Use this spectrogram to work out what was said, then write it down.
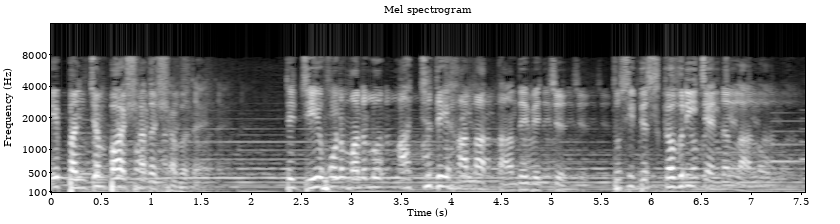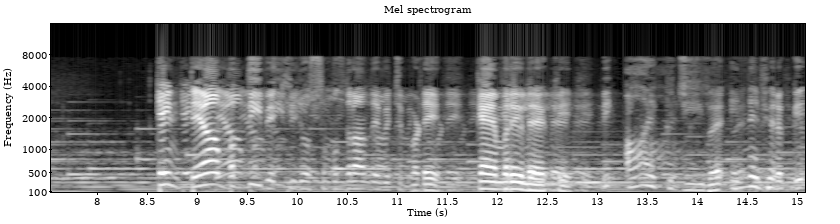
ਇਹ ਪੰਚਮ ਪਾਸ਼ਾ ਦਾ ਸ਼ਬਦ ਹੈ, ਤੇ ਜੇ ਹੁਣ ਮੰਨ ਲਓ ਅੱਜ ਦੇ ਹਾਲਾਤਾਂ ਦੇ ਵਿੱਚ ਤੁਸੀਂ ਡਿਸਕਵਰੀ ਚੈਨਲ ਲਾ ਲਓ। ਘੰਟਿਆਂ ਬੱਧੀ ਵੇਖੀ ਜੋ ਸਮੁੰਦਰਾਂ ਦੇ ਵਿੱਚ ਬੜੇ ਕੈਮਰੇ ਲੈ ਕੇ। ਵੀ ਆਹ ਇੱਕ ਜੀਵ ਹੈ, ਇਹਨੇ ਫਿਰ ਅੱਗੇ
